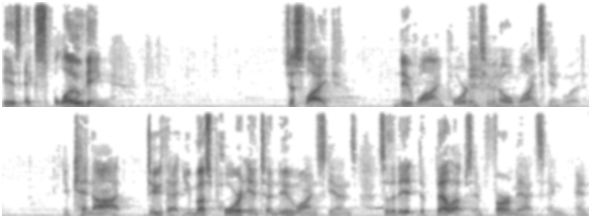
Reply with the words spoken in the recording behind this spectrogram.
is exploding. Just like new wine poured into an old wineskin would. You cannot do that. You must pour it into new wineskins so that it develops and ferments and, and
